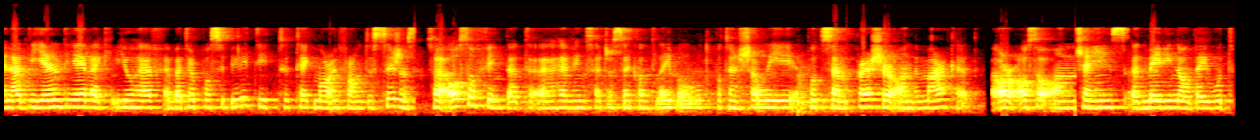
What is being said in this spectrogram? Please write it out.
and at the end yeah like you have a better possibility to take more informed decisions so i also think that uh, having such a second label would potentially put some pressure on the market or also on chains that maybe no they would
